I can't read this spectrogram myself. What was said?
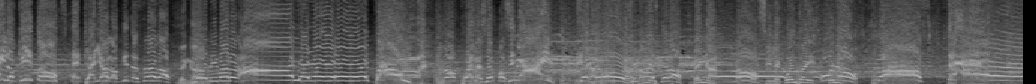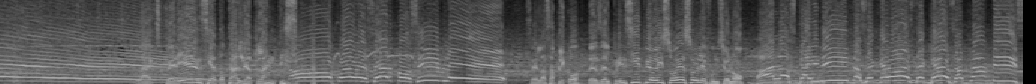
¡Ay, lo quito! Se cayó, lo quita Estrada. Venga. Lo derribaron. ¡Ay, ay, ay, ay, ay! ay! ¡Pau! Ah. No puede ser posible. ¡Ay! Se quedó Venga, No. si le cuento ahí. Uno, dos, tres. La experiencia total de Atlantis. ¡No puede ser posible! Se las aplicó. Desde el principio hizo eso y le funcionó. A las caiditas se quedó este que es Atlantis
